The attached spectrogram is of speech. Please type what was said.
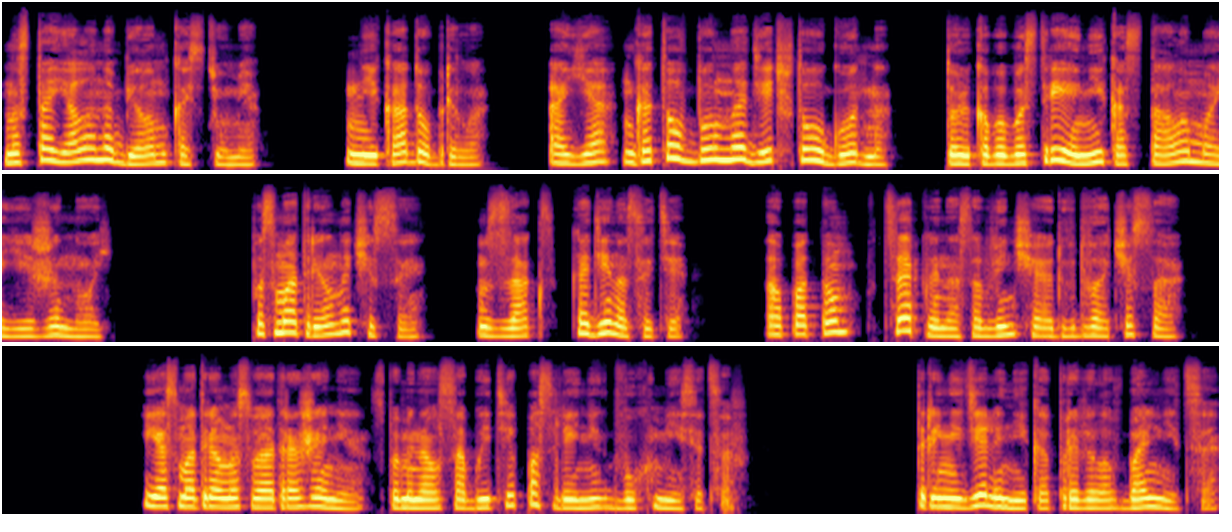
настояла на белом костюме. Ника одобрила, а я готов был надеть что угодно, только бы быстрее Ника стала моей женой. Посмотрел на часы. В ЗАГС к одиннадцати, а потом в церкви нас обвенчают в два часа. Я смотрел на свое отражение, вспоминал события последних двух месяцев. Три недели Ника провела в больнице.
